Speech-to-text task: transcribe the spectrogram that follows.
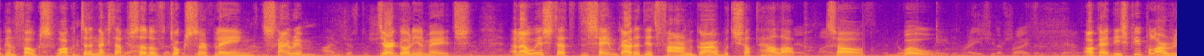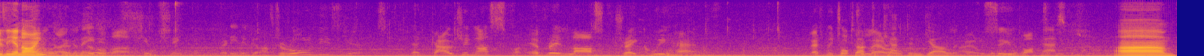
again folks, welcome to the next episode of Joxer playing Skyrim, the Argonian Mage. And I wish that the same guy that did Farengar would shut the hell up, so... Whoa! Okay, these people are really annoying. After all these years, they're gouging us for every last drake we have. Let me talk, Talk to to Captain Gjalund I'll see what at the we passage. can Um,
